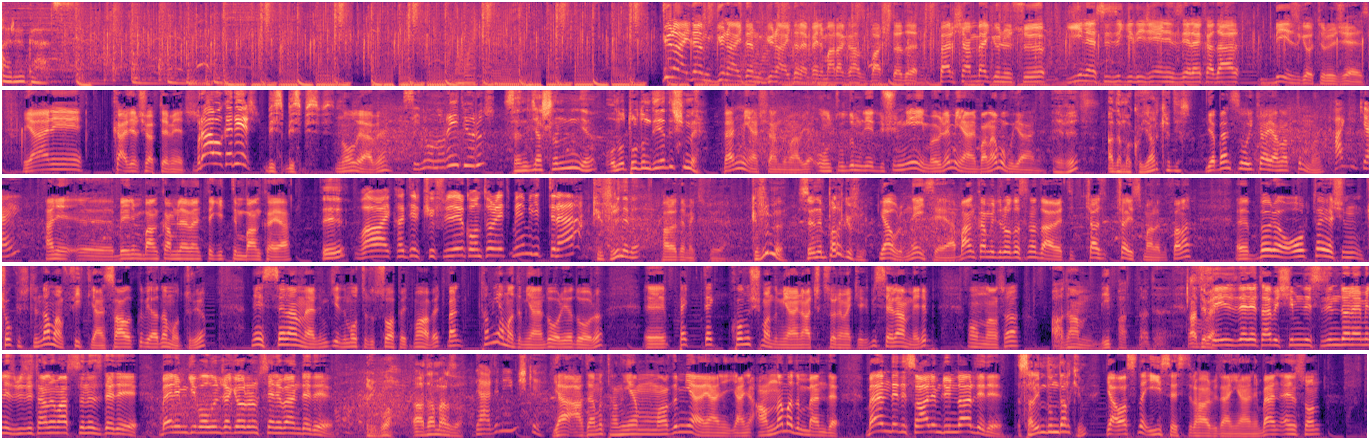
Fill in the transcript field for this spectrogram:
Aragaz, Günaydın, günaydın, günaydın efendim. Ara gaz başladı. Perşembe günüsü yine sizi gideceğiniz yere kadar biz götüreceğiz. Yani Kadir Çöptemir. Bravo Kadir. Bis bis bis. bis. Ne oluyor abi? Seni onore ediyoruz. Sen yaşlandın ya. Unutuldum diye düşünme. Ben mi yaşlandım abi ya? Unutuldum diye düşünmeyeyim öyle mi yani? Bana mı bu yani? Evet. Adama koyar Kadir. Ya ben size o hikayeyi anlattım mı? Hangi hikaye? Hani e, benim bankam Levent'te gittim bankaya. E Vay Kadir küfrüleri kontrol etmeye mi gittin ha? küfrü ne be? Para demek istiyor yani. Küfür mü? Senin para küfrü. Yavrum neyse ya banka müdür odasına davet etti. Çay, çay ısmarladı falan. Ee, böyle orta yaşın çok üstünde ama fit yani sağlıklı bir adam oturuyor. Neyse selam verdim girdim oturduk sohbet muhabbet. Ben tanıyamadım yani doğruya doğru. Ee, pek de konuşmadım yani açık söylemek gerekirse. Bir selam verip ondan sonra adam bir patladı. Hadi be. Sizleri tabii şimdi sizin döneminiz bizi tanımazsınız dedi. Benim gibi olunca görürüm seni ben dedi. Eyvah. Adam arıza. Derdi neymiş ki? Ya adamı tanıyamadım ya yani yani anlamadım ben de. Ben dedi Salim Dündar dedi. Salim Dundar kim? Ya aslında iyi sestir harbiden yani. Ben en son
